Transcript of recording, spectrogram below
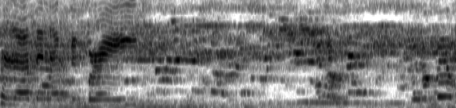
sa lahat ay nagpipray. Ano ba yung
